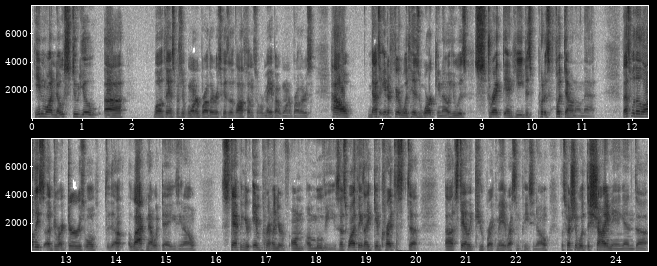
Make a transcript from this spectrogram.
He didn't want no studio, uh, well, I think especially Warner Brothers, because a lot of films were made by Warner Brothers, how not to interfere with his work, you know. He was strict and he just put his foot down on that. That's what a lot of these uh, directors, well, uh, lack nowadays, you know. Stamping your imprint on your on, on movies. That's why things I give credit to, to uh, Stanley Kubrick, may rest in peace, you know, especially with The Shining and uh,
